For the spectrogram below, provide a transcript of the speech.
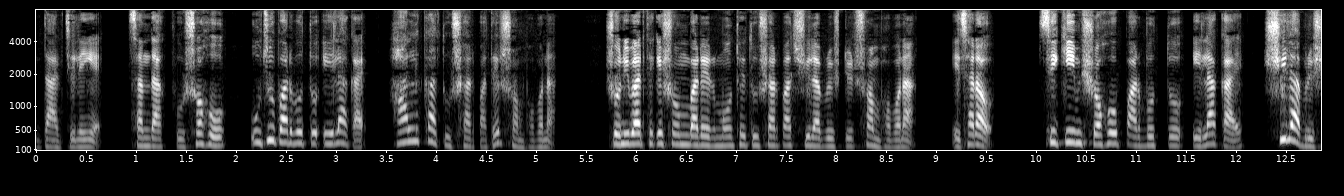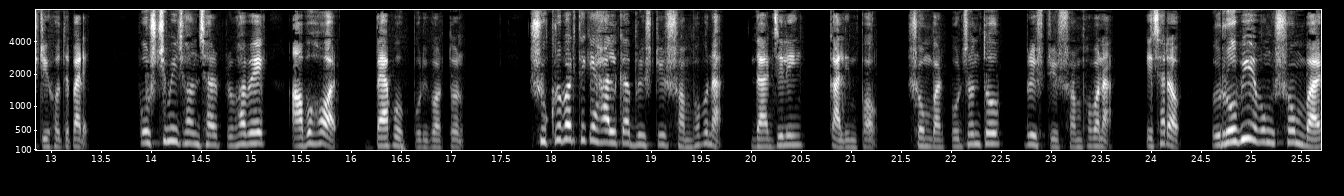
দার্জিলিংয়ে। সান্দাকফু সহ উঁচু পার্বত্য এলাকায় হালকা তুষারপাতের সম্ভাবনা। শনিবার থেকে সোমবারের মধ্যে তুষারপাত, শিলাবৃষ্টির সম্ভাবনা। এছাড়াও সিকিম সহ পার্বত্য এলাকায় শিলাবৃষ্টি হতে পারে। পশ্চিমী ঝঞ্ঝার প্রভাবে আবহাওয়ার ব্যাপক পরিবর্তন। শুক্রবার থেকে হালকা বৃষ্টির সম্ভাবনা দার্জিলিং, কালিম্পং। সোমবার পর্যন্ত বৃষ্টির সম্ভাবনা। এছাড়াও রবি এবং সোমবার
